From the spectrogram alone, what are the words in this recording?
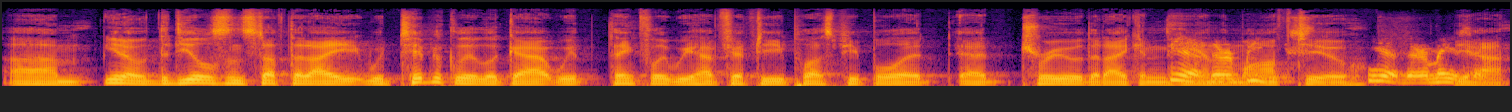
Um, you know the deals and stuff that I would typically look at. We thankfully we have fifty plus people at, at True that I can yeah, hand them off to. Yeah, they're amazing. Yeah,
